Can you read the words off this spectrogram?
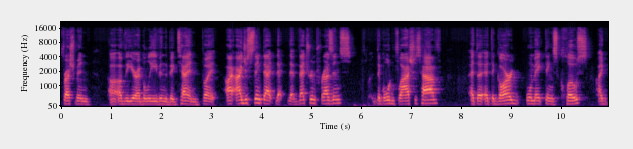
freshman uh, of the year, I believe, in the Big Ten. But I, I just think that, that that veteran presence the Golden Flashes have at the at the guard will make things close. I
